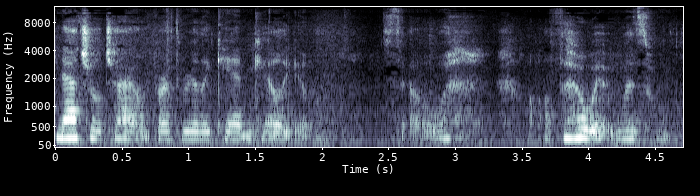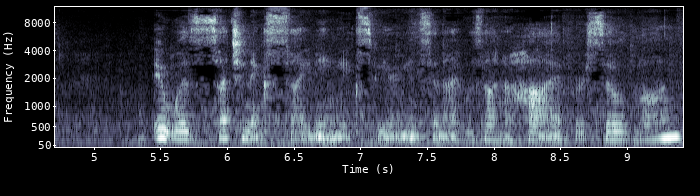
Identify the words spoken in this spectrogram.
Natural childbirth really can kill you. So, although it was it was such an exciting experience and I was on a high for so long.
